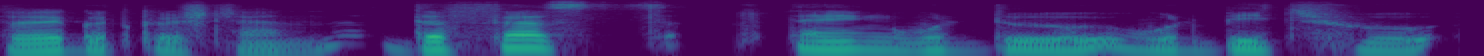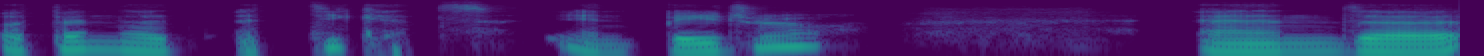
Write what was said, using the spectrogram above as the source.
Very good question. The first thing would do would be to open a, a ticket in Pagure and uh,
